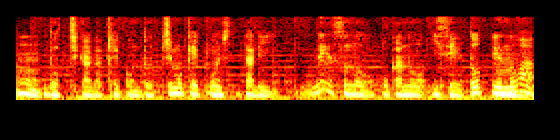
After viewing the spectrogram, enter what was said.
うん。どっちかが結婚どっちも結婚してたりでその他の異性とっていうのは、ま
